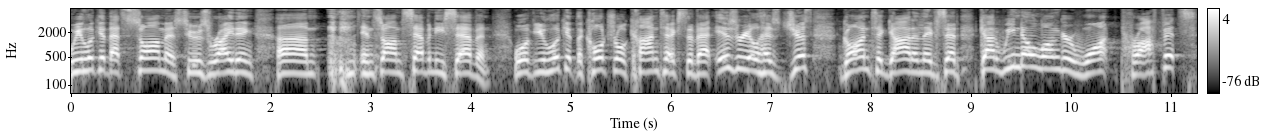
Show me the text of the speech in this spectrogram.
We look at that psalmist who's writing um, in Psalm 77. Well, if you look at the cultural context of that, Israel has just gone to God and they've said, God, we no longer want prophets.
